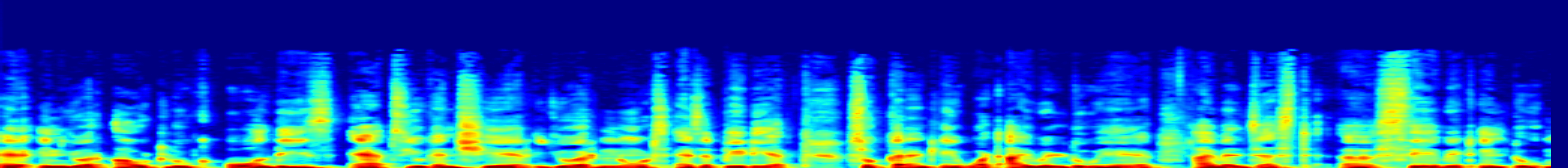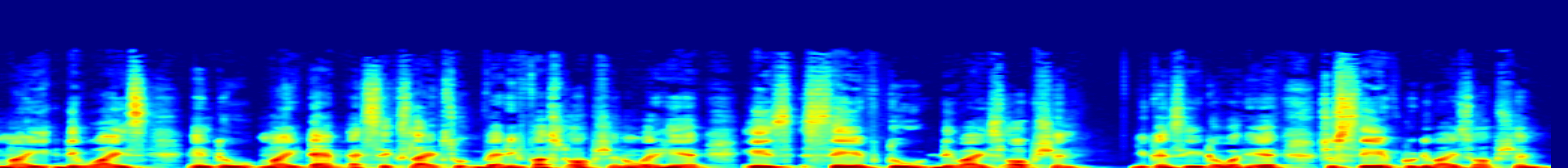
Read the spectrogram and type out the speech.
uh, in your outlook. All these apps you can share your notes as a pdf so currently what i will do here i will just uh, save it into my device into my tab s6 lite. So very first option over here is save to device option. You can see it over here. So save to device option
